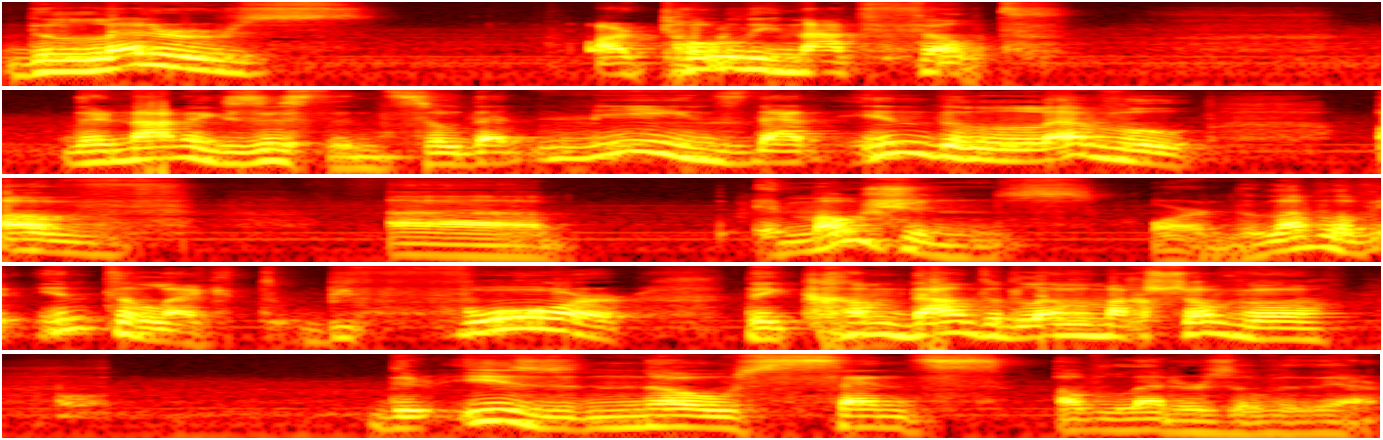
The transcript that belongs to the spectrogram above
the letters are totally not felt. They're non-existent. So that means that in the level of uh, emotions or the level of intellect before they come down to the level of machshava, there is no sense of letters over there.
